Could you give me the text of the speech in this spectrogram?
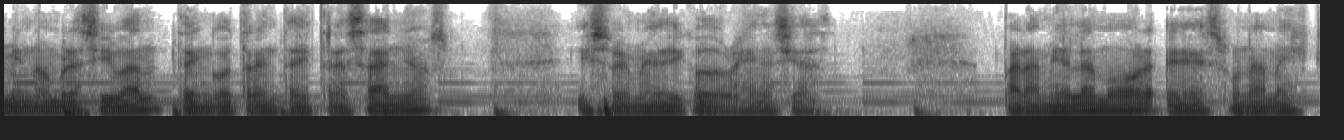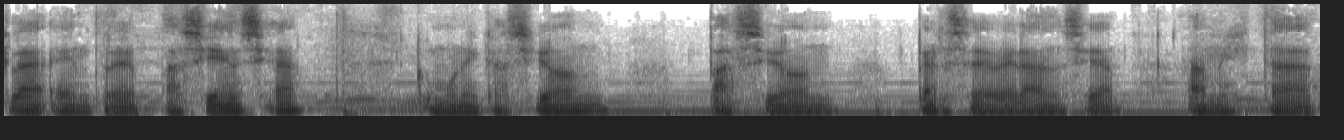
Mi nombre es Iván, tengo 33 años y soy médico de urgencias. Para mí el amor es una mezcla entre paciencia, comunicación, pasión, perseverancia, amistad,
